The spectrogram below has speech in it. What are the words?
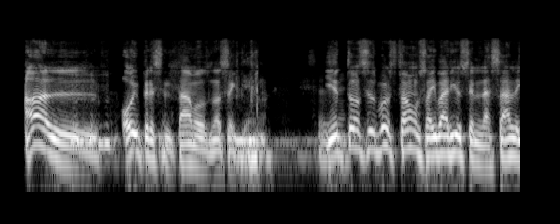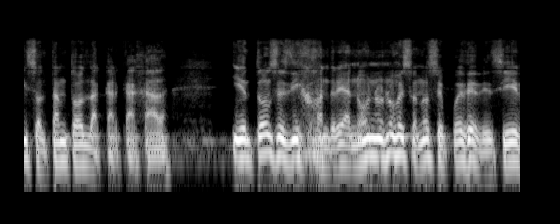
al, hoy presentamos no sé qué. y entonces, bueno, estábamos ahí varios en la sala y soltando toda la carcajada. Y entonces dijo Andrea, no, no, no, eso no se puede decir.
